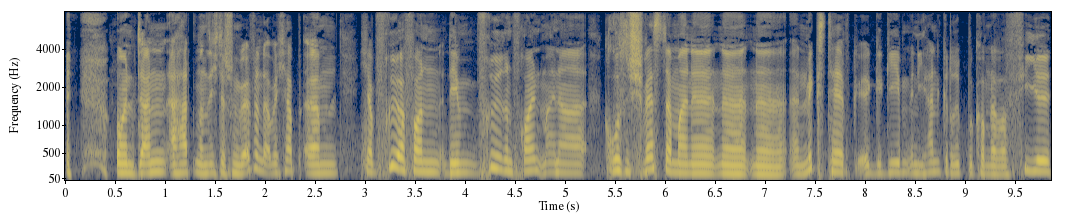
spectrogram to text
Und dann hat man sich das schon geöffnet. Aber ich habe ähm, ich hab früher von dem früheren Freund meiner großen Schwester mal eine, eine, eine, ein Mixtape ge- gegeben, in die Hand gedrückt bekommen. Da war viel,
